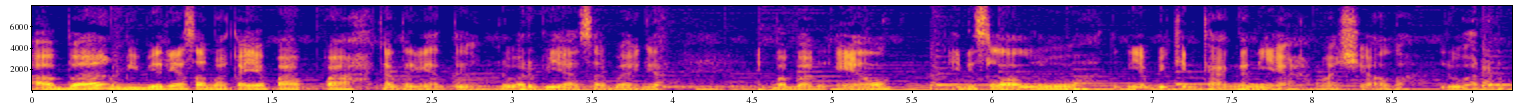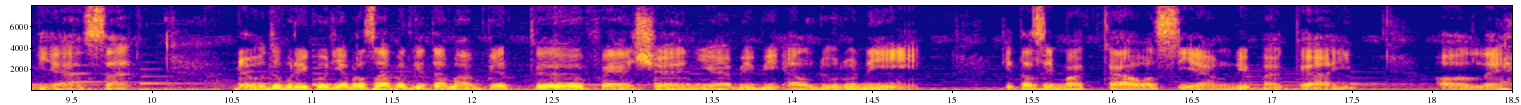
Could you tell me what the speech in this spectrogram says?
Abang, bibirnya sama kayak papa, katanya tuh, luar biasa banget. Babang L, ini selalu tentunya bikin kangen ya, Masya Allah, luar biasa. Dan untuk berikutnya, persahabat, kita mampir ke fashionnya BBL dulu nih. Kita simak kaos yang dipakai oleh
